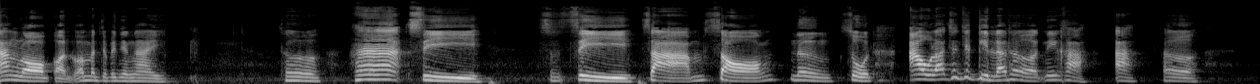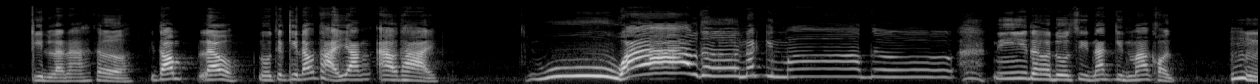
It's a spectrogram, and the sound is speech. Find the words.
นั่งรอก่อนว่ามันจะเป็นยังไง เธอห้าสี่สี่สามสองหนึ่งศูนย์เอาละฉันจะกินแล้วเธอนี่ค่ะ อะ เธอ กินแล้วนะเธอ พี่ต้อมแล้วหนูจะกินแล้วถ่ายยังอ้าวถ่ายอู้ว้าวเธอน่ากินมากเธอ นี่เธอดูสิน่ากินมากขออืม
